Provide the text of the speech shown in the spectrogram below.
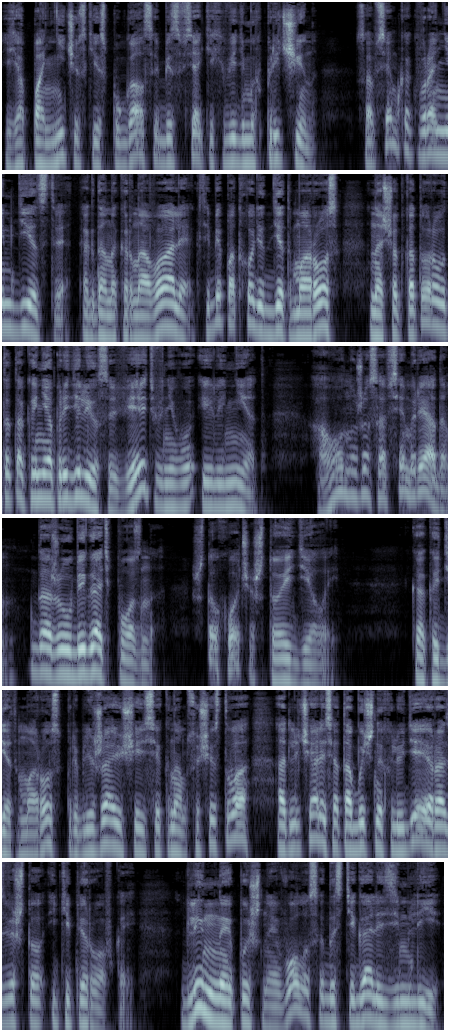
Я панически испугался без всяких видимых причин, совсем как в раннем детстве, когда на карнавале к тебе подходит Дед Мороз, насчет которого ты так и не определился, верить в него или нет. А он уже совсем рядом, даже убегать поздно. Что хочешь, то и делай. Как и Дед Мороз, приближающиеся к нам существа отличались от обычных людей разве что экипировкой. Длинные пышные волосы достигали земли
